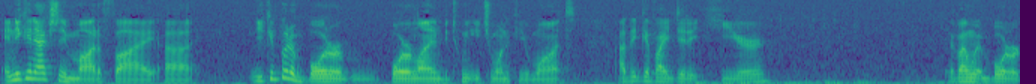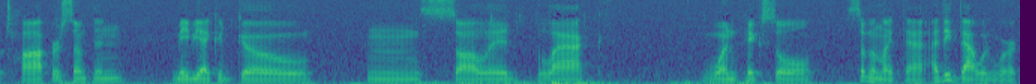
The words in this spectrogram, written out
And you can actually modify, uh, you can put a border borderline between each one if you want. I think if I did it here, if I went border top or something, maybe I could go hmm, solid black, one pixel, something like that. I think that would work.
